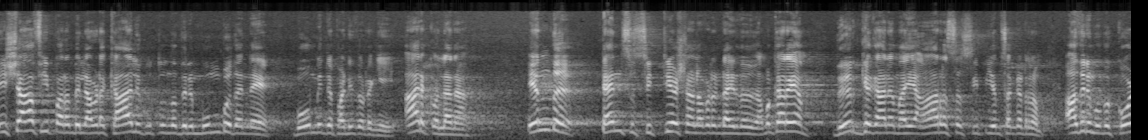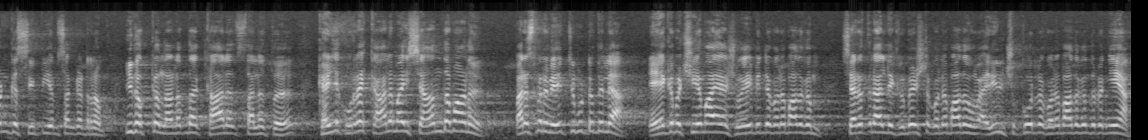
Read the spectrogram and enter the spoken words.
ഈ ഷാഫി പറമ്പിൽ അവിടെ കാൽ കുത്തുന്നതിന് മുമ്പ് തന്നെ ബോംബിന്റെ പണി തുടങ്ങി. ആരെ കൊല്ലാനാ? എന്ത്? ടെൻസ് സിറ്റുവേഷൻ ആണ് അവിടെ ഉണ്ടായിരുന്നത്. നമുക്കറിയാം ദീർഘകാലമായി R S S C P M സംഘടനം അതിനു മുമ്പ് കോൺഗ്രസ് സി പി എം സംഘടനം ഇതൊക്കെ നടന്ന കാല സ്ഥലത്ത് കഴിഞ്ഞ കുറെ കാലമായി ശാന്തമാണ്. പരസ്പരം ഏറ്റുമുട്ടുന്നില്ല. ഏകപക്ഷീയമായ ഷുഹൈബിന്റെ കൊലപാതകം ശരത്ലാലിന്റെ കൃപേഷിന്റെ കൊലപാതകവും അരിൽ ചുക്കൂറിന്റെ കൊലപാതകം തുടങ്ങിയ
